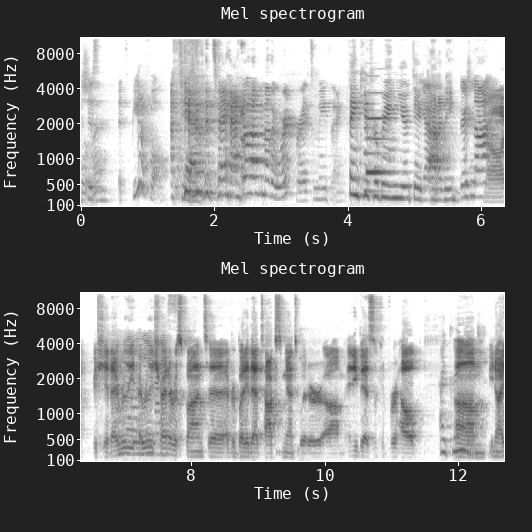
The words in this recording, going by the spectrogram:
it's just Absolutely. it's beautiful. At the end of the day, I don't have another word for it. It's amazing. Thank you for being you, Dave Yeah. Kennedy. There's No, not I appreciate it. I really, I really try to respond to everybody that talks to me on Twitter. Um, anybody that's looking for help. Agreed. Um, you know, I,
